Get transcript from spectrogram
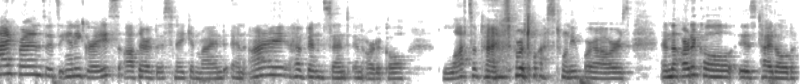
Hi, friends. It's Annie Grace, author of This Naked Mind, and I have been sent an article lots of times over the last 24 hours. And the article is titled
